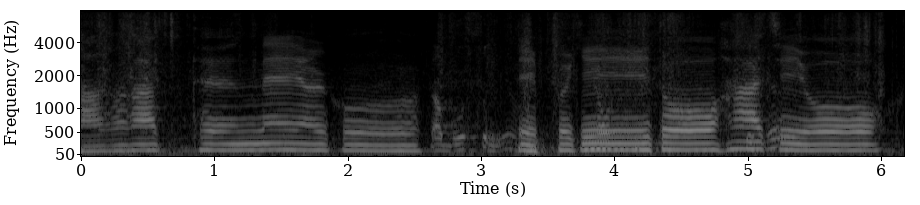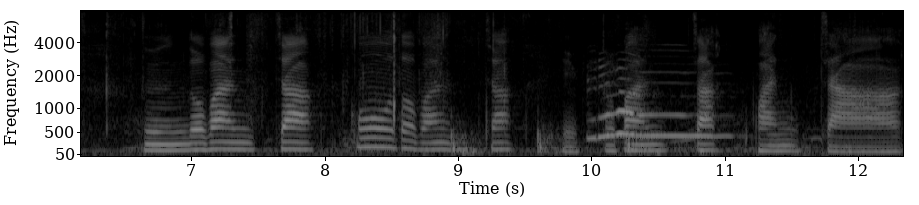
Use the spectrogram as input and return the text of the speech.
사과 같은 내 얼굴. 나못 쓰. 예쁘기도 하지요. 눈도 반짝 코도 반짝 입도 반짝 반짝.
